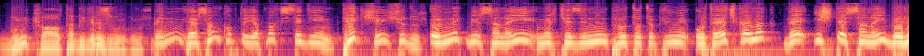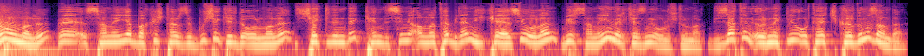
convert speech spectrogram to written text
bunu çoğaltabiliriz vurgunuz. Benim Dersankop'ta yapmak istediğim tek şey şudur. Örnek bir sanayi merkezinin prototipini ortaya çıkarmak ve işte sanayi böyle olmalı ve sanayiye bakış tarzı bu şekilde olmalı şeklinde kendisini anlatabilen hikayesi olan bir sanayi merkezini oluşturmak. Biz zaten örnekliği ortaya çıkardığımız anda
